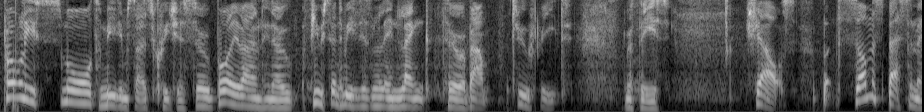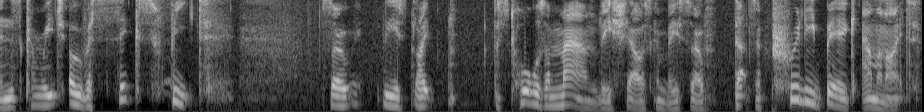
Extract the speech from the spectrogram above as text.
probably small to medium-sized creatures, so probably around, you know, a few centimetres in length to about two feet with these shells, but some specimens can reach over six feet. So these like as tall as a man these shells can be, so that's a pretty big ammonite.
